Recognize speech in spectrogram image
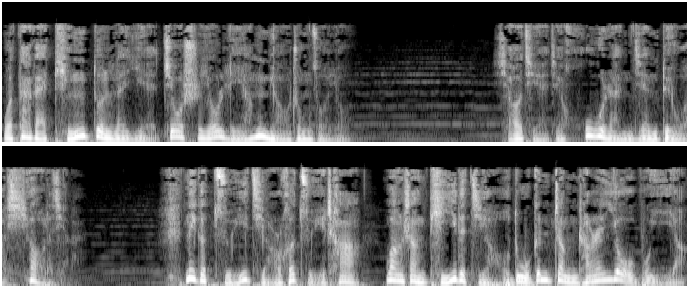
我大概停顿了，也就是有两秒钟左右。小姐姐忽然间对我笑了起来，那个嘴角和嘴叉往上提的角度跟正常人又不一样，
